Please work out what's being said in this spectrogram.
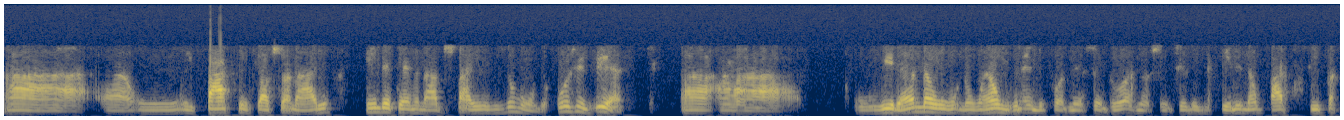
a, a, um impacto inflacionário em determinados países do mundo. Hoje em dia, a, o Irã não, não é um grande fornecedor, no sentido de que ele não participa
